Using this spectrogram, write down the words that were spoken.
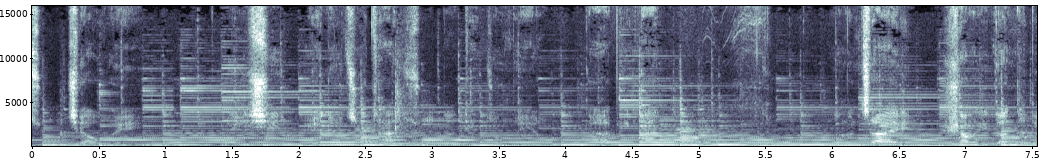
书教会微信月流之探索的听众朋友，大家平安。我们在上一段的里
